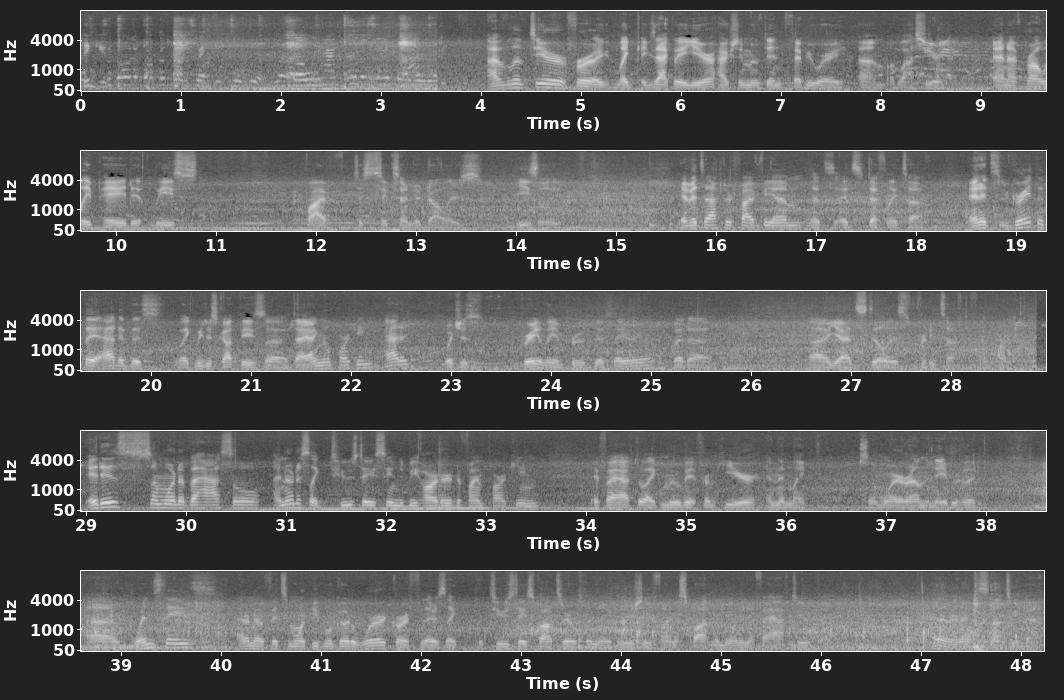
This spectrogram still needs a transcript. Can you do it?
Thank you. So we have I've lived here for like exactly a year. I actually moved in February um, of last year, and I've probably paid at least five to six hundred dollars easily. If it's after 5 p.m., it's it's definitely tough. And it's great that they added this. Like we just got these uh, diagonal parking added, which has greatly improved this area. But uh, uh, yeah, it still is pretty tough to find parking. It is somewhat of a hassle. I noticed like Tuesdays seem to be harder to find parking if I have to like move it from here and then like somewhere around the neighborhood. Um, Wednesdays, I don't know if it's more people go to work or if there's like the Tuesday spots are open. I can usually find a spot in the morning if I have to, but it's not too bad.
